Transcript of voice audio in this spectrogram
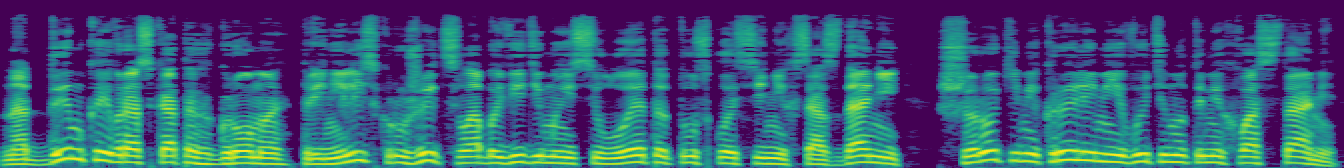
Над дымкой в раскатах грома принялись кружить слабо видимые силуэты тускло-синих созданий с широкими крыльями и вытянутыми хвостами,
